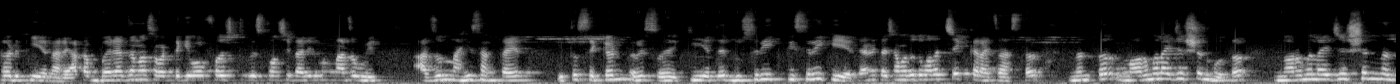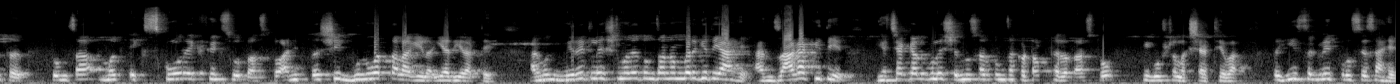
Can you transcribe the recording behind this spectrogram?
थर्ड की येणार आहे. आता बऱ्याच जणांना असं वाटतं की बाबा फर्स्ट रिस्पॉन्सिबिलिटी आली मग माझं होईल. अजून नाही सांगता येत. इथं सेकंड रिस की येते. दुसरी तिसरी की येते. आणि त्याच्यामध्ये तुम्हाला चेक करायचं असतं. नंतर नॉर्मलायझेशन होतं. नॉर्मलायझेशन नंतर तुमचा मग एक स्कोर एक फिक्स होत असतो. आणि तशी गुणवत्ता लागेल यादी लागते. आणि मग मेरिट लिस्टमध्ये तुमचा नंबर किती आहे? आणि जागा किती आहे? ह्याच्या कॅल्क्युलेशननुसार तुमचा कट ऑफ ठरत असतो. ही गोष्ट लक्षात ठेवा. तर ही सगळी प्रोसेस आहे.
